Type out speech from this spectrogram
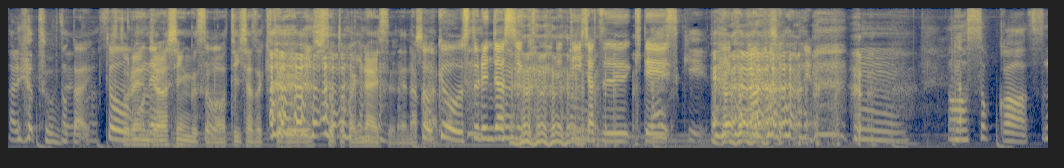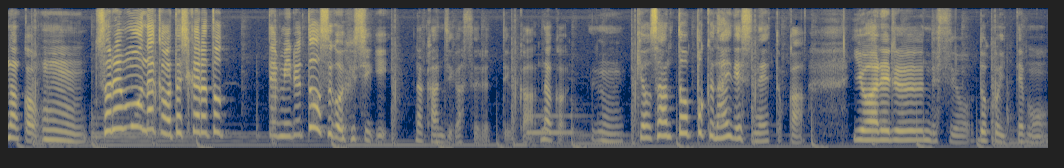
ありがとうございます。ストレンジャーシングスの T シャツ着てる人とかいないですよねそう今日ストレンジャーシングスの、ね、T シャツ着て。大好き、ね、うんあそっか。なんかうん。それもなんか私からとってみるとすごい不思議な感じがするっていうかなんか、うん、共産党っぽくないですねとか言われるんですよ。どこ行っても。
